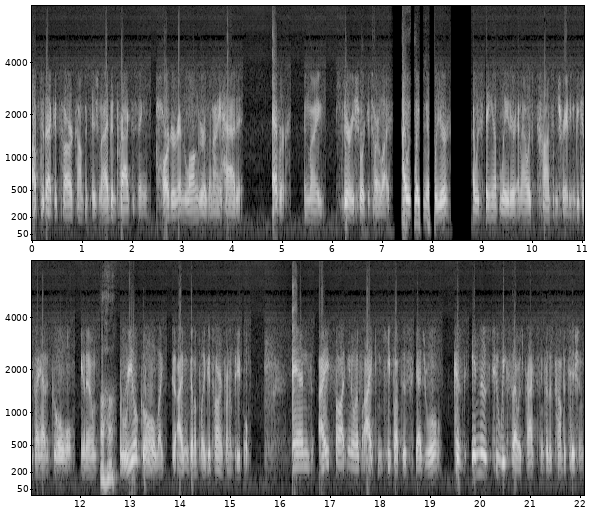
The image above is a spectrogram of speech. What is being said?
up to that guitar competition, I'd been practicing harder and longer than I had ever in my very short guitar life. I was waking up earlier, I was staying up later, and I was concentrating because I had a goal, you know, Uh-huh. a real goal. Like I'm going to play guitar in front of people. And I thought, you know, if I can keep up this schedule, because in those two weeks that I was practicing for this competition,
